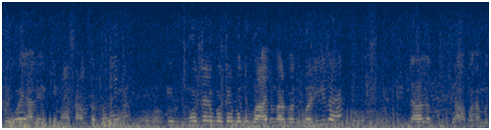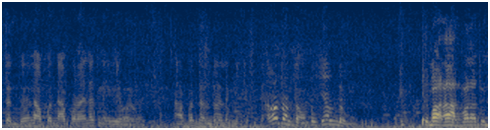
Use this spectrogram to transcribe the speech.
કે હોય આવે કે માસ આવતો તો નહીં કા મોટર બોટર બધું બહાર ને બધું બળી ગયું તા ચાલો આપણને ધંધો એટલે આપણને ના પડાયેલા જ નહીં લેવા આપણે ધંધો એટલે મીઠું મીઠું ધંધો હું પૈસા આલી દઉં. કે મારા હાલવાના તું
